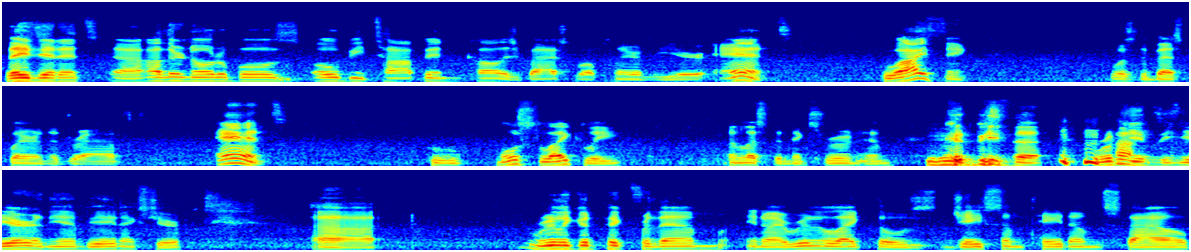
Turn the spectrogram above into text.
they did it. Uh, other notables: Obi Toppin, College Basketball Player of the Year, and who I think was the best player in the draft, and who most likely, unless the Knicks ruin him, Mm-hmm. could be the rookie of the year in the NBA next year. Uh, really good pick for them. You know, I really like those Jayson Tatum style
